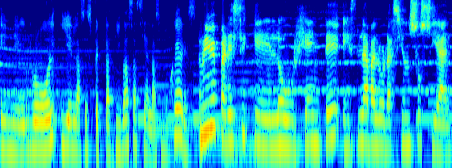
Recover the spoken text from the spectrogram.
en el rol y en las expectativas hacia las mujeres? A mí me parece que lo urgente es la valoración social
